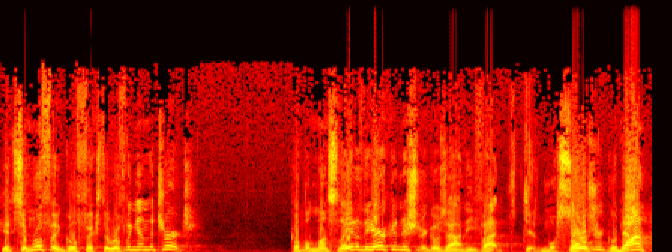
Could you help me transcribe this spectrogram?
get some roofing, go fix the roofing in the church. A couple months later, the air conditioner goes on. He finds a soldier, go down.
